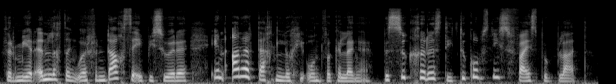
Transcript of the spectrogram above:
Vir meer inligting oor vandag se episode en ander tegnologieontwikkelinge, besoek gerus die Toekomsnuus Facebookblad.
